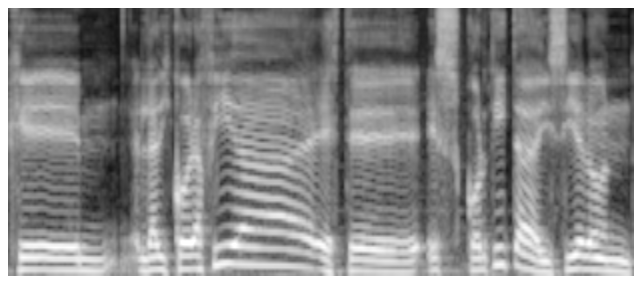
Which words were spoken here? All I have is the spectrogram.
que mm, la discografía este, es cortita, hicieron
